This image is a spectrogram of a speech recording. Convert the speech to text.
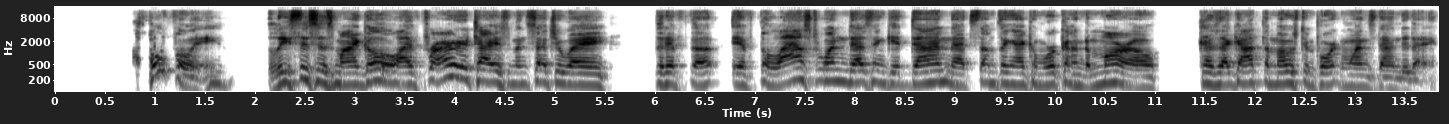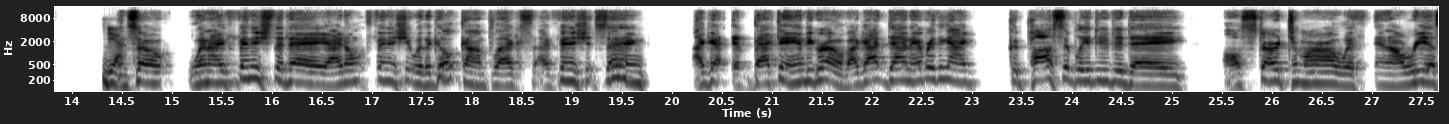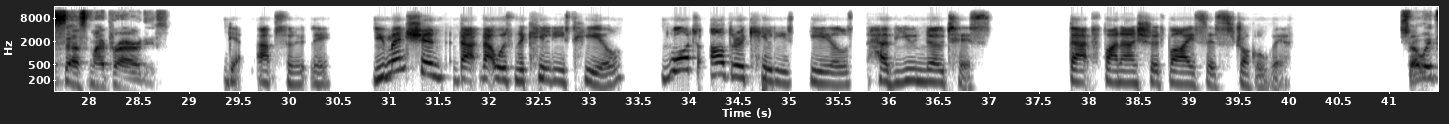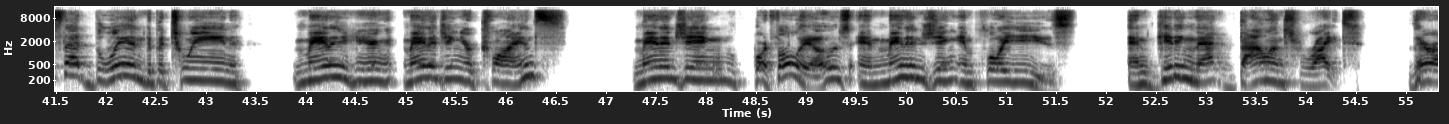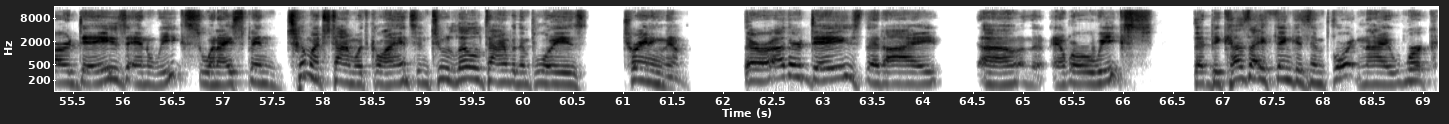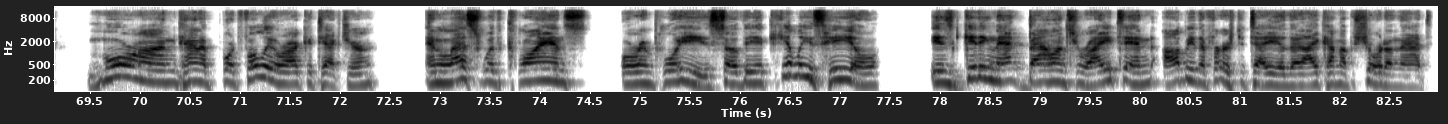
hopefully, at least this is my goal. I've prioritized them in such a way that if the if the last one doesn't get done, that's something I can work on tomorrow because I got the most important ones done today. Yeah. And so when I finish the day, I don't finish it with a guilt complex. I finish it saying, I got eh, back to Andy Grove. I got done everything I could possibly do today. I'll start tomorrow with and I'll reassess my priorities. Yeah, absolutely. You mentioned that that was an Achilles heel. What other Achilles heels have you noticed that financial advisors struggle with? So it's that blend between managing managing your clients, managing portfolios, and managing employees and getting that balance right. There are days and weeks when I spend too much time with clients and too little time with employees training them. There are other days that I, uh, or weeks that because I think is important, I work more on kind of portfolio architecture and less with clients or employees. So the Achilles heel is getting that balance right. And I'll be the first to tell you that I come up short on that.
